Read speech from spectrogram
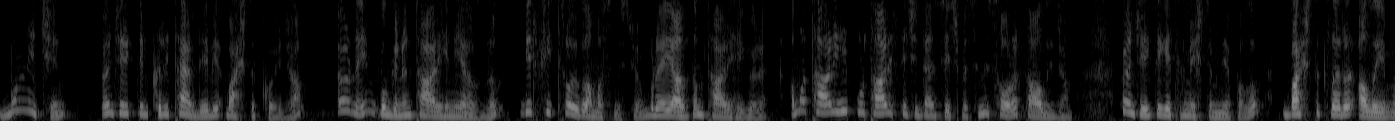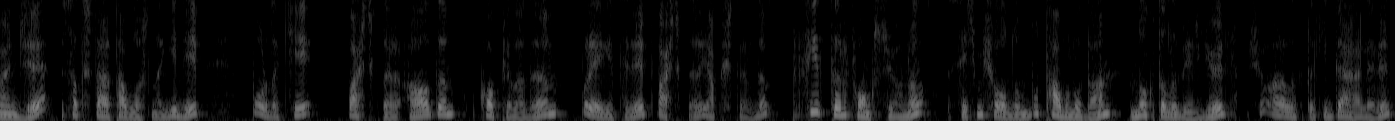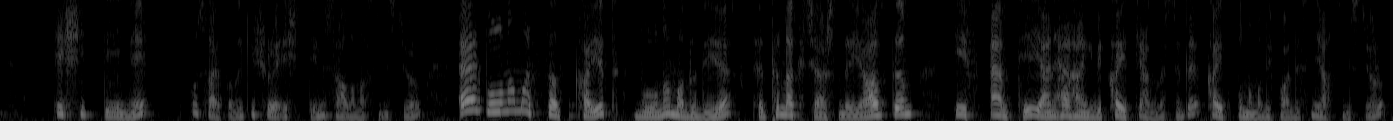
Bunun için öncelikle bir kriter diye bir başlık koyacağım. Örneğin bugünün tarihini yazdım. Bir filtre uygulamasını istiyorum. Buraya yazdığım tarihe göre. Ama tarihi bu tarih seçiden seçmesini sonra sağlayacağım. Öncelikle getirme işlemini yapalım. Başlıkları alayım önce. Satışlar tablosuna gidip buradaki başlıkları aldım, kopyaladım. Buraya getirip başlıkları yapıştırdım. Filter fonksiyonu seçmiş olduğum bu tablodan noktalı virgül şu aralıktaki değerlerin eşitliğini bu sayfadaki şuraya eşitliğini sağlamasını istiyorum. Eğer bulunamazsa kayıt bulunamadı diye e, tırnak içerisinde yazdım. If empty yani herhangi bir kayıt gelmese de kayıt bulunamadı ifadesini yazsın istiyorum.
